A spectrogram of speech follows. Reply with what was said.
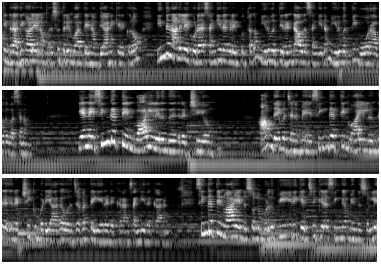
இன்று அதிகாலையில் நாம் பரிசுத்தரின் வார்த்தையை நாம் தியானிக்க இருக்கிறோம். இந்த நாளிலே கூட சங்கீதங்களின் புத்தகம் இருபத்தி இரண்டாவது சங்கீதம் இருபத்தி ஓராவது வசனம். என்னை சிங்கத்தின் வாயிலிருந்து ரட்சியும். ஆம் தேவஜனமே சிங்கத்தின் வாயிலிருந்து ரட்சிக்கும்படியாக ஒரு ஜெபத்தை ஏறெடுக்கிறான் சங்கீதக்காரன். சிங்கத்தின் வாய் என்று சொல்லும் பொழுது பீறி கெச்சிக்கிற சிங்கம் என்று சொல்லி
